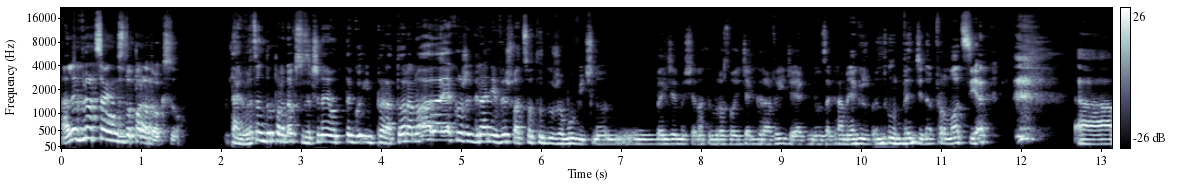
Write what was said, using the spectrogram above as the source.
Ale wracając do paradoksu. Tak, wracając do paradoksu, zaczynają od tego imperatora, no ale jako, że gra nie wyszła, co tu dużo mówić, no będziemy się na tym rozwodzić, jak gra wyjdzie, jak w nią zagramy, jak już będą, będzie na promocjach. A,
